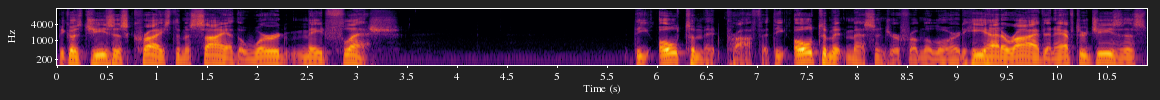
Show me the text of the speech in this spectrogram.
because Jesus Christ, the Messiah, the Word made flesh, the ultimate prophet, the ultimate messenger from the Lord, he had arrived. And after Jesus,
